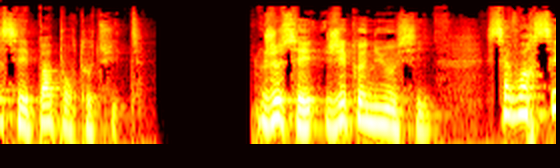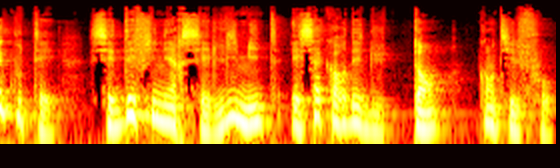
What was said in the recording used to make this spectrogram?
c'est pas pour tout de suite. Je sais, j'ai connu aussi. Savoir s'écouter, c'est définir ses limites et s'accorder du temps quand il faut.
